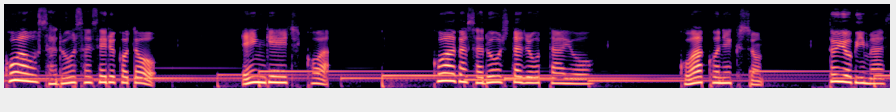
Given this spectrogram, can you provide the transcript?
コアを作動させることをエンゲージコア。コアが作動した状態をコアコネクションと呼びます。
